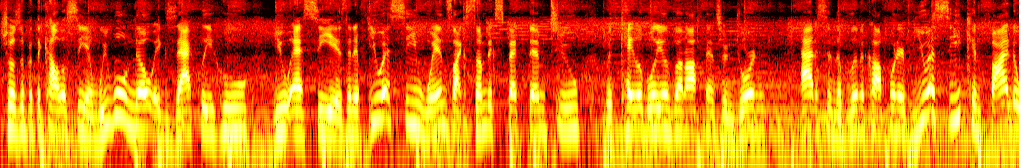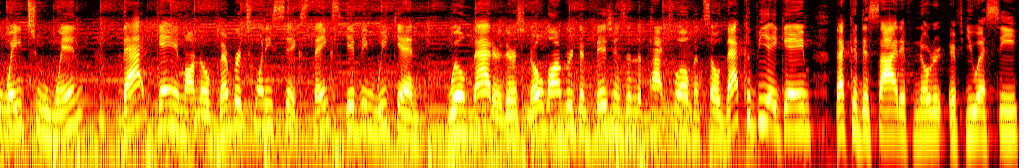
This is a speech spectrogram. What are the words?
shows up at the Coliseum, we will know exactly who USC is. And if USC wins, like some expect them to, with Caleb Williams on offense and Jordan Addison, the Biletnikoff winner, if USC can find a way to win, that game on November 26th, Thanksgiving weekend, will matter. There's no longer divisions in the Pac-12, and so that could be a game that could decide if Notre, if USC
